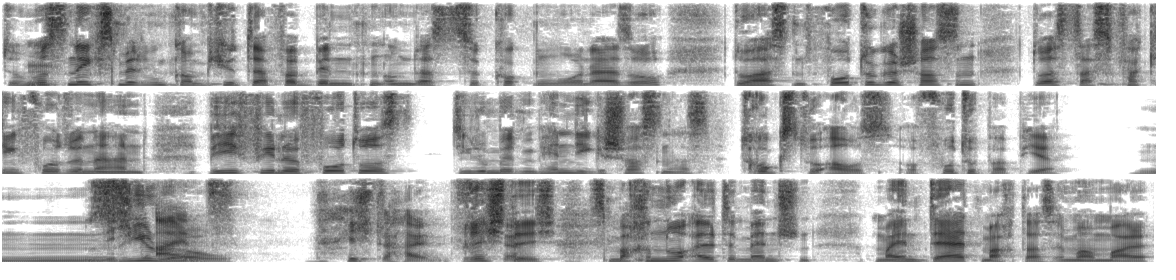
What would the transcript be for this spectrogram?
Du musst nichts mit dem Computer verbinden, um das zu gucken oder so. Du hast ein Foto geschossen, du hast das fucking Foto in der Hand. Wie viele Fotos, die du mit dem Handy geschossen hast, druckst du aus auf Fotopapier? Nicht Zero. eins. Nicht eins. Richtig. Das machen nur alte Menschen. Mein Dad macht das immer mal.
